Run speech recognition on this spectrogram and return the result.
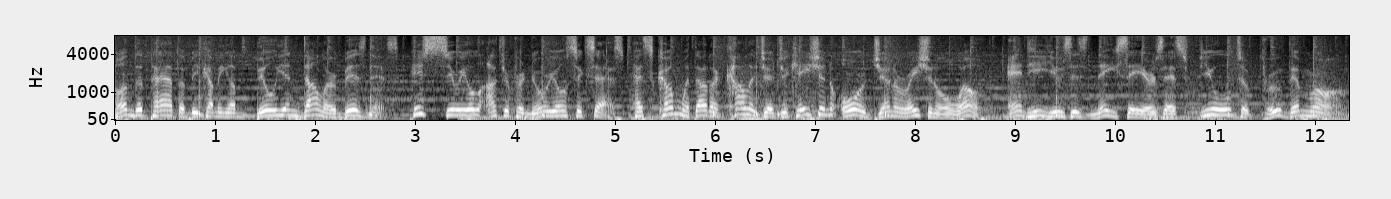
on the path of becoming a billion dollar business. His serial entrepreneurial success has come without a college education or generational wealth, and he uses naysayers as fuel to prove them wrong.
